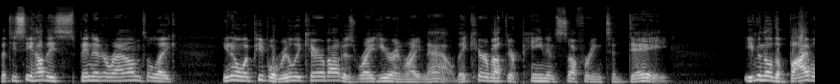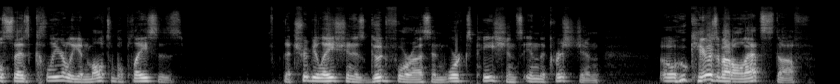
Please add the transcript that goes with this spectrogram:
But do you see how they spin it around to like, you know, what people really care about is right here and right now. They care about their pain and suffering today. Even though the Bible says clearly in multiple places that tribulation is good for us and works patience in the Christian, oh, who cares about all that stuff?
